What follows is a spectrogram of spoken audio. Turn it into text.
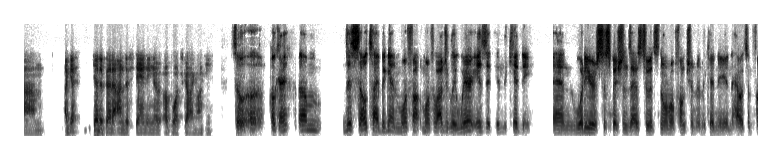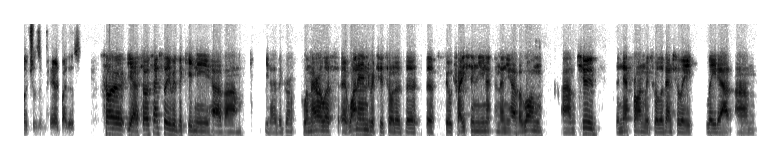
um, I guess, get a better understanding of, of what's going on here. So, uh, okay, um, this cell type again morpho- morphologically where is it in the kidney? And what are your suspicions as to its normal function in the kidney and how its functions impaired by this? So yeah so essentially with the kidney you have um, you know the glomerulus at one end which is sort of the, the filtration unit and then you have a long um, tube the nephron which will eventually lead out um,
